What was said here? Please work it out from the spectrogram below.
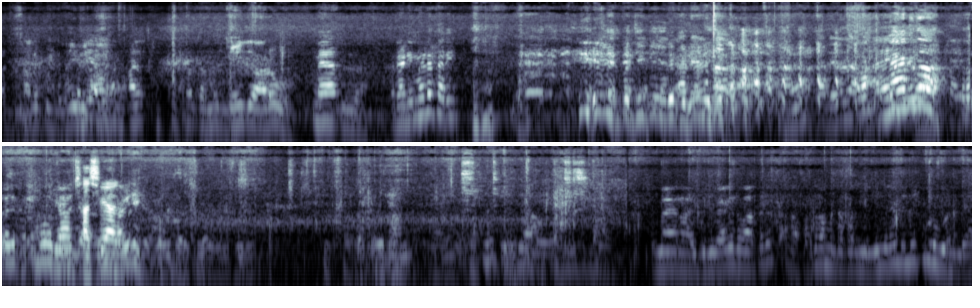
ਅੱਜ ਸਾਰੇ ਪਿੰਡ ਦਾ ਹੀ ਕਰਮ ਨਹੀਂ ਤਿਆਰ ਹੋ? ਮੈਂ ਰੈਡੀਮੇਡ ਕਰੀ ਬੱਜੀ ਕੀ ਇਹਦੇ ਖੜੀ ਨਹੀਂ ਮੈਂ ਕਿਹਾ ਸਤਿ ਸ਼੍ਰੀ ਅਕਾਲ। ਮੈਂ ਰਾਜਗੀਰ ਵਹਿ ਕੇ ਦਵਾਤਾ ਤੇ ਤਾਂ 15 ਮਿੰਟਾਂ ਬਾਅਦ ਮਿਲੀ ਮੇਰੇ ਮੈਨੂੰ ਝੂਠ ਬੋਲਣ ਲਿਆ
